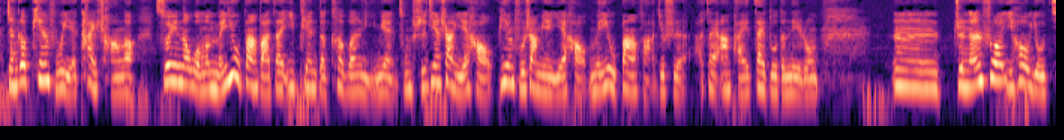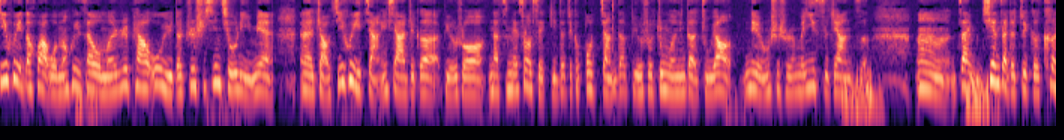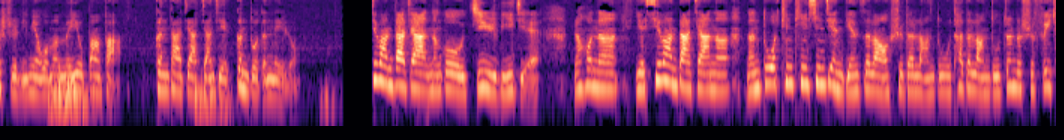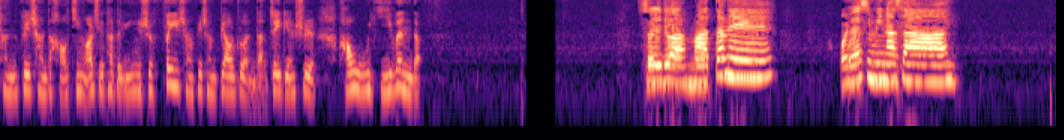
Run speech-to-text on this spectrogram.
整个篇幅也太长了，所以呢，我们没有办法在一篇的课文里面，从时间上也好，篇幅上面也好，没有办法就是再安排再多的内容。嗯，只能说以后有机会的话，我们会在我们日漂物语的知识星球里面，呃，找机会讲一下这个，比如说那次没 m 谁给 s 的这个播讲的，比如说中文的主要内容是什么意思这样子。嗯，在现在的这个课时里面，我们没有办法跟大家讲解更多的内容。希望大家能够给予理解，然后呢，也希望大家呢能多听听新建点子老师的朗读，他的朗读真的是非常非常的好听，而且他的语音是非常非常标准的，这一点是毫无疑问的。それではまたね。おやすみなさい。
